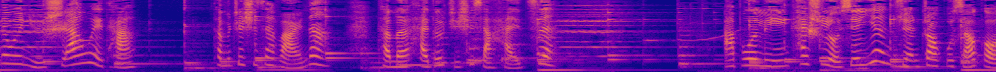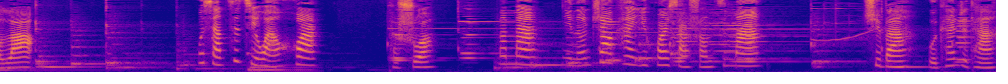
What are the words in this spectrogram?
那位女士安慰他：“他们这是在玩呢，他们还都只是小孩子。”阿波林开始有些厌倦照顾小狗了。我想自己玩会儿，他说。妈妈，你能照看一会儿小绳子吗？去吧，我看着它。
